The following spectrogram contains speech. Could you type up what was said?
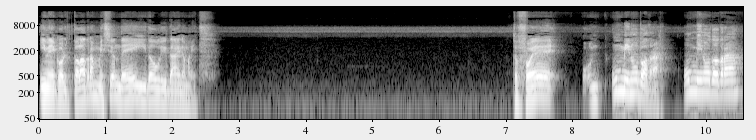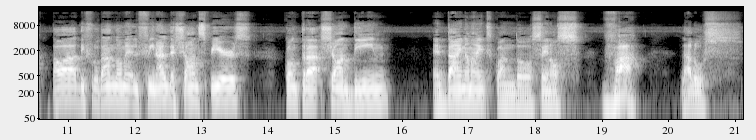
y me cortó la transmisión de AEW Dynamite. Esto fue un, un, minuto atrás. Un minuto atrás estaba disfrutándome el final de Sean Spears contra Sean Dean en Dynamite cuando se nos va la luz.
